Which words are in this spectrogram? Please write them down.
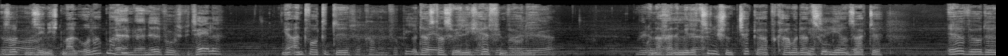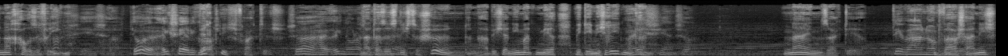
sollten Sie nicht mal Urlaub machen? Er antwortete, dass das wenig helfen würde. Und nach einem medizinischen Check-up kam er dann zu mir und sagte, er würde nach Hause fliegen. Wirklich? fragte ich. Na, das ist nicht so schön. Dann habe ich ja niemanden mehr, mit dem ich reden kann. Nein, sagte er. Und wahrscheinlich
